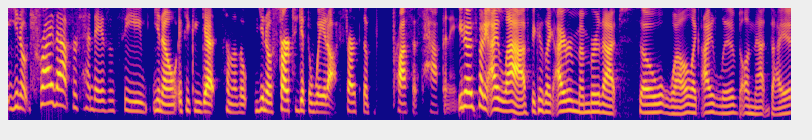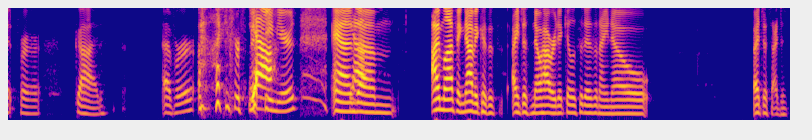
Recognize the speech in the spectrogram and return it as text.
you know, try that for 10 days and see, you know, if you can get some of the, you know, start to get the weight off, start the process happening. You know, it's funny. I laugh because like I remember that so well. Like I lived on that diet for God ever for 15 yeah. years. And yeah. um I'm laughing now because it's I just know how ridiculous it is and I know I just I just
